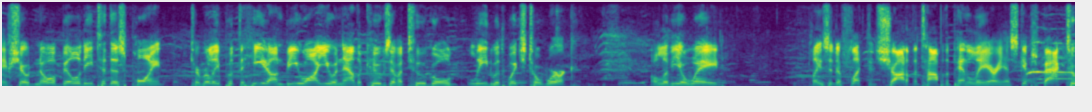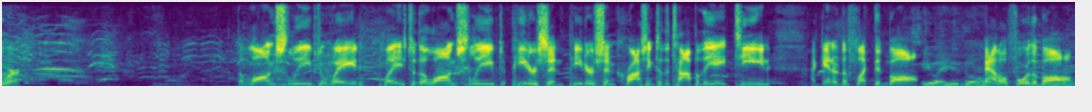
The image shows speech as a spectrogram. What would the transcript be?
They've showed no ability to this point to really put the heat on BYU, and now the Cougs have a two goal lead with which to work. Olivia Wade plays a deflected shot at the top of the penalty area, skips back to her. The long sleeved Wade plays to the long sleeved Peterson. Peterson crossing to the top of the 18. Again, a deflected ball. Battle for the ball.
